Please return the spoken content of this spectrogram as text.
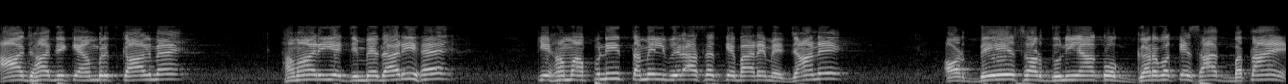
आज़ादी के अमृत काल में हमारी ये ज़िम्मेदारी है कि हम अपनी तमिल विरासत के बारे में जानें और देश और दुनिया को गर्व के साथ बताएँ।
